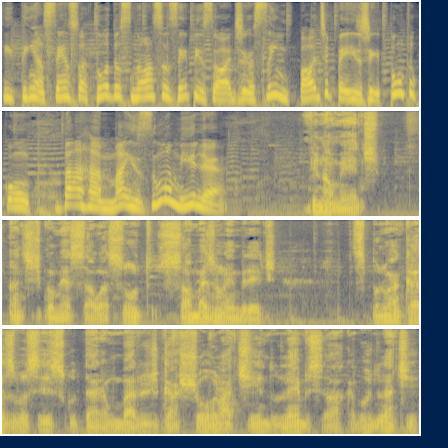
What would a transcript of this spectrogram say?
e tem acesso a todos os nossos episódios em podpage.com barra mais uma milha. Finalmente, antes de começar o assunto, só mais um lembrete. Se por um acaso vocês escutarem algum barulho de cachorro latindo, lembre-se, acabou de latir.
